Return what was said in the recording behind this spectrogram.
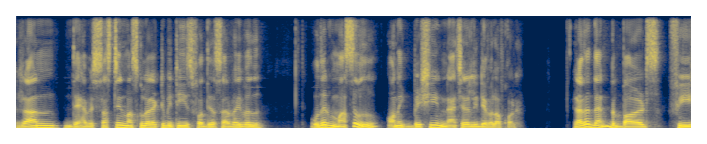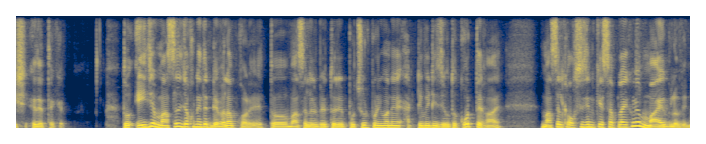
run they have a sustain muscular activities for their survival ওদের মাসেল অনেক বেশি ন্যাচারালি ডেভেলপ করে rather than the birds fish এদের থেকে। তো এই যে মাসেল যখন এদের ডেভেলপ করে, তো মাসেলের ভেতরে প্রচুর পরিমাণে অ্যাক্টিভিটি যেহেতু করতে হয় মাসেলকে অক্সিজেনকে সাপ্লাই করে মায়োগ্লোবিন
